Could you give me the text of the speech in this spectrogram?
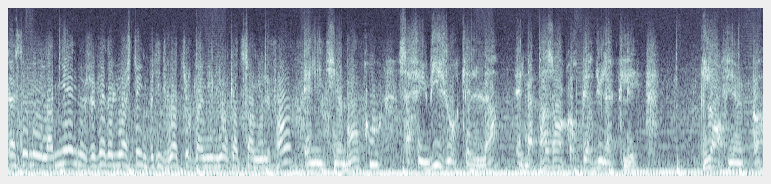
Installée la mienne, je viens de lui acheter une petite voiture d'un million quatre cent mille francs. Elle y tient beaucoup. Ça fait huit jours qu'elle l'a. Elle n'a pas encore perdu la clé. J'en reviens pas.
